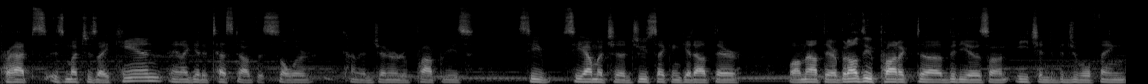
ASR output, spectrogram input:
perhaps as much as I can, and I get to test out the solar kind of generative properties, see see how much uh, juice I can get out there while I'm out there. But I'll do product uh, videos on each individual thing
